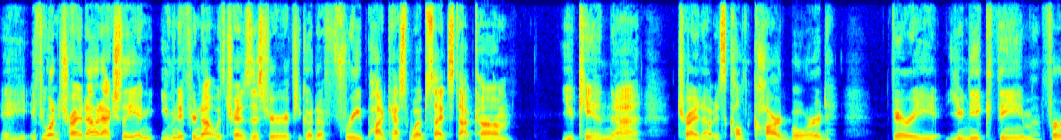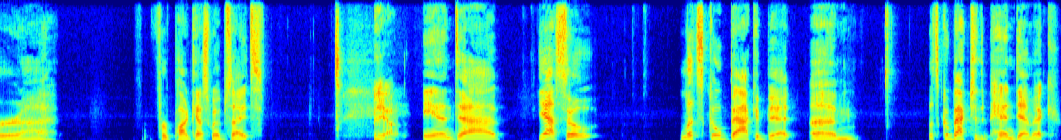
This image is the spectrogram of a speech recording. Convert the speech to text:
a, if you want to try it out, actually, and even if you're not with Transistor, if you go to freepodcastwebsites.com, you can uh, try it out. It's called Cardboard. Very unique theme for uh, for podcast websites. Yeah, and uh, yeah, so let's go back a bit. Um, let's go back to the pandemic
